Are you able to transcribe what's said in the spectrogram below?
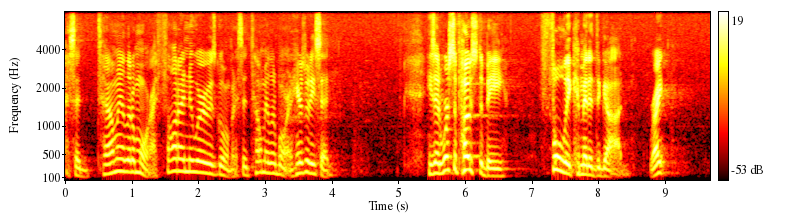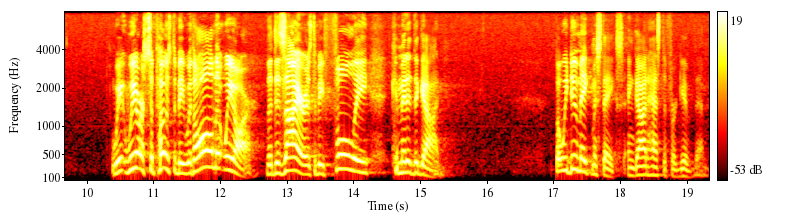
I said, Tell me a little more. I thought I knew where he was going, but I said, Tell me a little more. And here's what he said He said, We're supposed to be fully committed to God, right? We, we are supposed to be, with all that we are, the desire is to be fully committed to God. But we do make mistakes, and God has to forgive them.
